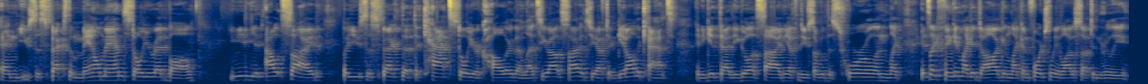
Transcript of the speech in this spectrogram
and you suspect the mailman stole your red ball. You need to get outside, but you suspect that the cat stole your collar that lets you outside. So you have to get all the cats, and you get that. And you go outside, and you have to do stuff with the squirrel, and like it's like thinking like a dog. And like unfortunately, a lot of stuff didn't really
